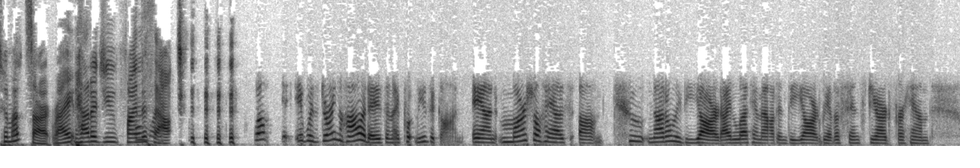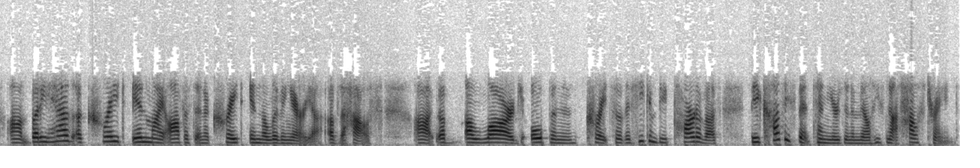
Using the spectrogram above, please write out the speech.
to Mozart, right? How did you find Oh, this right. out? Well, it, it was during the holidays, and I put music on. And Marshall has um, two, not only the yard, I let him out in the yard. We have a fenced yard for him. Um, but he has a crate in my office and a crate in the living area of the house. Uh, a, a large open crate so that he can be part of us. Because he spent 10 years in a mill, he's not house trained.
